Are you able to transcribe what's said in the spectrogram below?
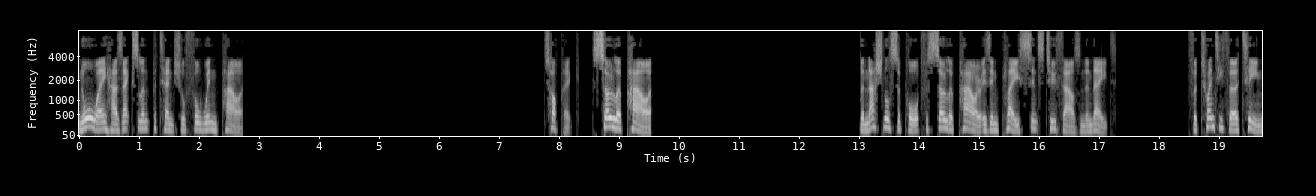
Norway has excellent potential for wind power. Topic: Solar power. The national support for solar power is in place since 2008. For 2013,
